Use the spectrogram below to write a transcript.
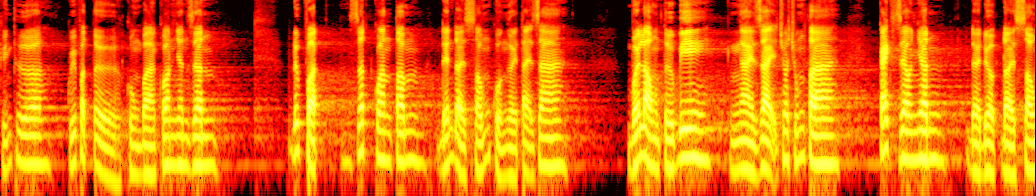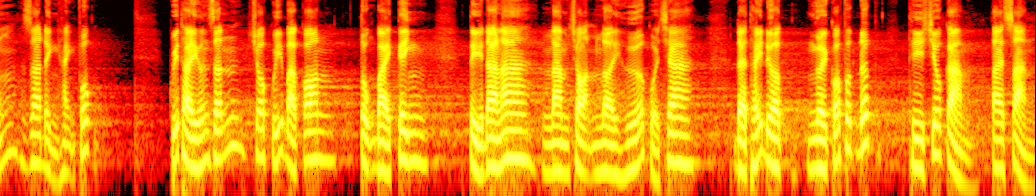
Kính thưa quý Phật tử cùng bà con nhân dân, Đức Phật rất quan tâm đến đời sống của người tại gia. Với lòng từ bi, Ngài dạy cho chúng ta cách gieo nhân để được đời sống gia đình hạnh phúc. Quý Thầy hướng dẫn cho quý bà con tụng bài kinh Tỷ Đà La làm chọn lời hứa của cha để thấy được người có phước đức thì chiêu cảm tài sản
